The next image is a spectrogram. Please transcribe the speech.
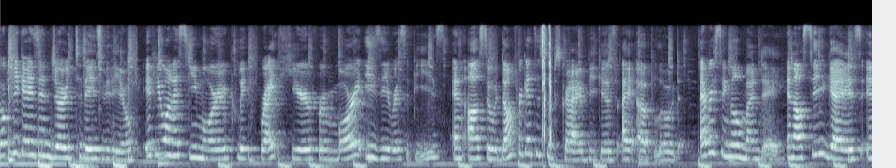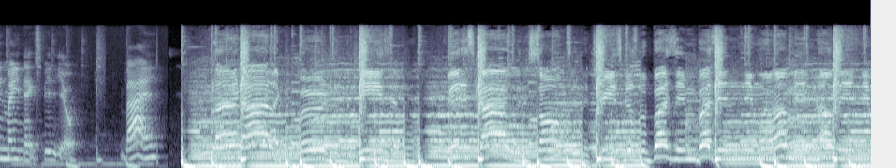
hope you guys enjoyed today's video. If you want to see more, click right here for more easy recipes. And also don't forget to subscribe because I upload every single Monday. And I'll see you guys in my next video. Bye! buzzing, buzzing, and we're humming, humming. And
